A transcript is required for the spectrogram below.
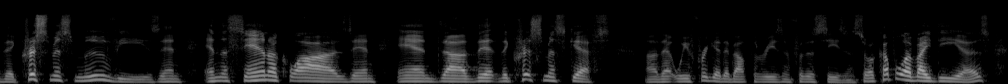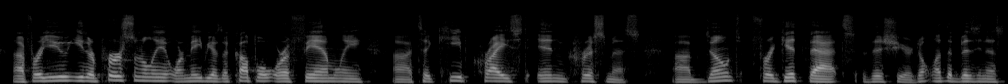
the Christmas movies and and the Santa Claus and and uh, the the Christmas gifts uh, that we forget about the reason for the season. So, a couple of ideas uh, for you, either personally or maybe as a couple or a family, uh, to keep Christ in Christmas. Uh, don't forget that this year. Don't let the busyness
